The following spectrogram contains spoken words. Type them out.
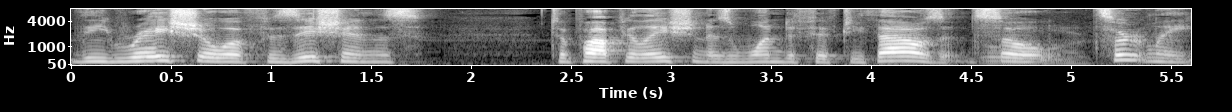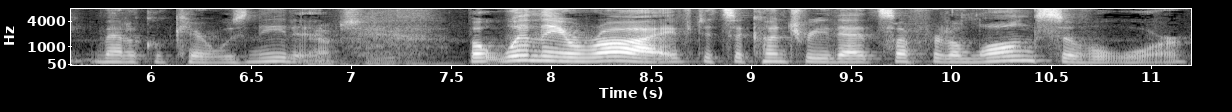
the ratio of physicians to population is one to fifty thousand. Oh, so Lord. certainly medical care was needed. Absolutely. But when they arrived, it's a country that suffered a long civil war,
